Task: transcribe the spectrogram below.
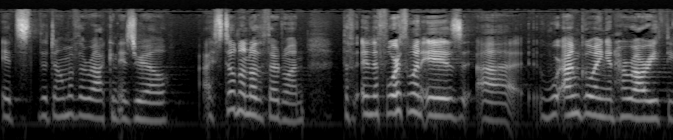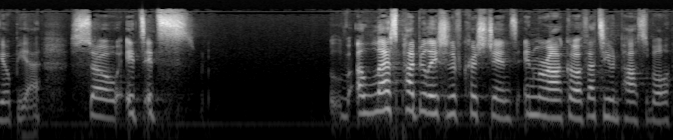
It's the Dome of the Rock in Israel. I still don't know the third one. The, and the fourth one is uh, I'm going in Harar, Ethiopia. So it's it's a less population of Christians in Morocco, if that's even possible,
